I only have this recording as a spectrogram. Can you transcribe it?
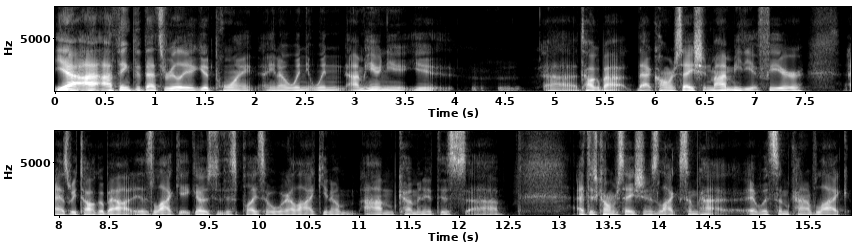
Yeah, I, I think that that's really a good point. You know, when when I'm hearing you you uh, talk about that conversation, my immediate fear, as we talk about, is like it goes to this place of where like you know I'm coming at this uh, at this conversation is like some kind with some kind of like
